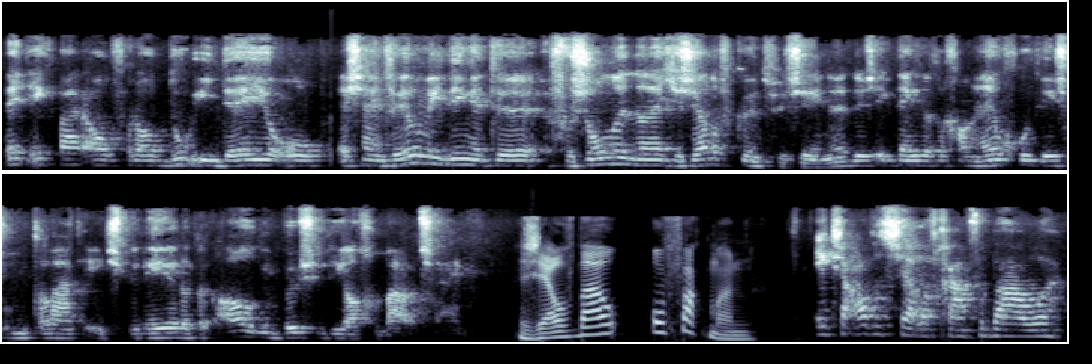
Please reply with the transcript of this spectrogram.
weet ik waar overal. Doe ideeën op. Er zijn veel meer dingen te verzonnen dan dat je zelf kunt verzinnen. Dus ik denk dat het gewoon heel goed is om je te laten inspireren door al die bussen die al gebouwd zijn. Zelfbouw of vakman? Ik zou altijd zelf gaan verbouwen.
